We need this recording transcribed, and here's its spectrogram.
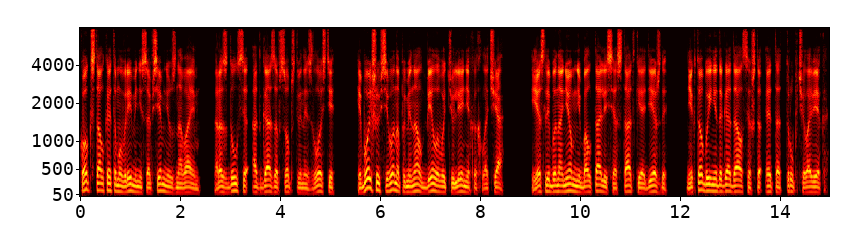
Кок стал к этому времени совсем неузнаваем, раздулся от газа в собственной злости и больше всего напоминал белого тюленя-хохлача. Если бы на нем не болтались остатки одежды, никто бы и не догадался, что это труп человека.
